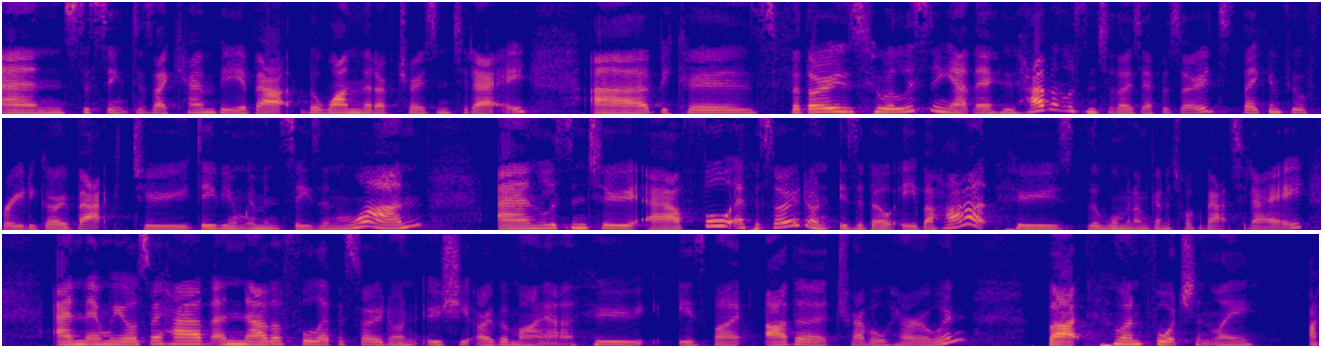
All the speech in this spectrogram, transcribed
and succinct as I can be about the one that I've chosen today, uh, because for those who are listening out there who haven't listened to those episodes, they can feel free to go back to Deviant Women season one and listen to our full episode on Isabelle Eberhardt, who's the woman I'm going to talk about today. And then we also have another full episode on Uschi Obermaier, who is my other travel heroine, but who unfortunately I,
